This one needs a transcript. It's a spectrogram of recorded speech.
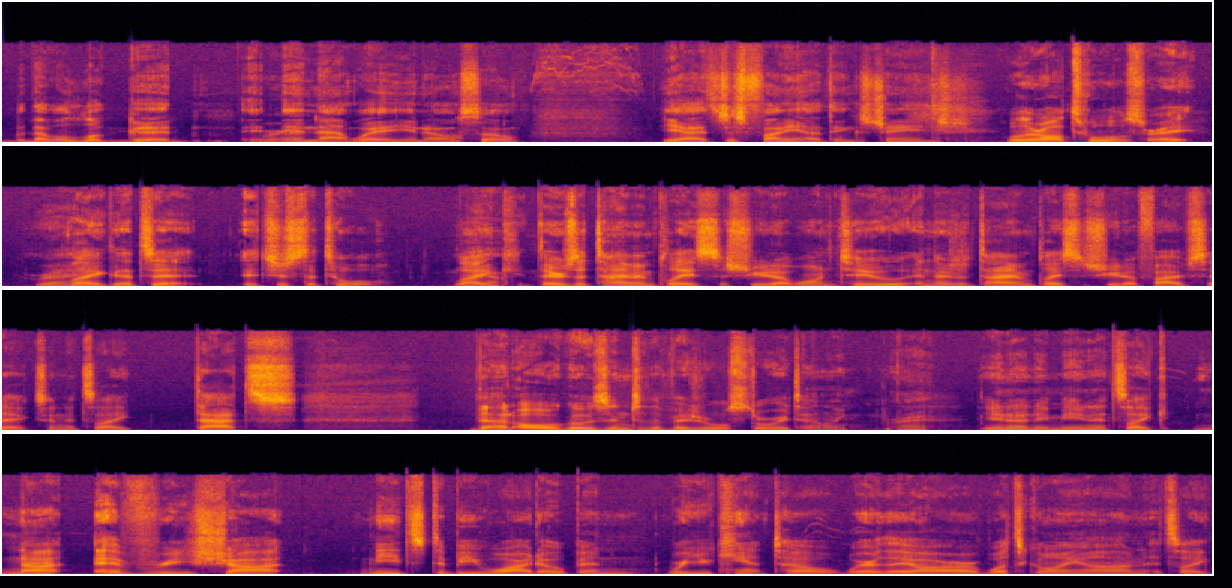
that will look good Right. in that way. You know, so yeah, it's just funny how things change. Well, they're all tools, right? Right. Like that's it. It's just a tool. Like Yeah. there's a time and place to shoot at one two, and there's a time and place to shoot at five six, and it's like that's that all goes into the visual storytelling. Right. You know what I mean? It's like not every shot needs to be wide open where you can't tell where they are, what's going on. It's like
